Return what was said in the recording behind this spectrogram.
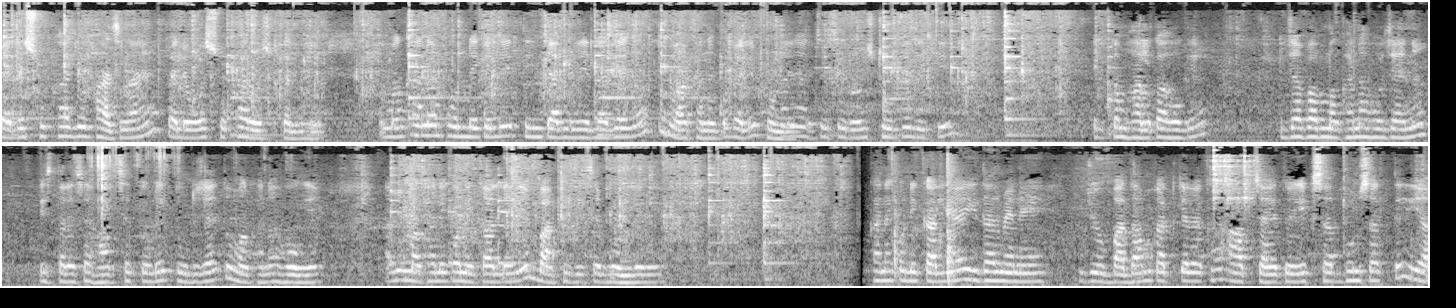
पहले सूखा जो भाजना है, पहले वो सूखा रोस्ट कर लेंगे। तो मखाना भूनने के लिए तीन चार मिनट लगेगा तो मखाने को पहले भून लेंगे अच्छे से रोस्ट हो गया देखिए, एकदम हल्का हो गया। जब अब मखाना हो जाए ना, इस तरह से हाथ से तोड़े, टूट जाए तो मखाना हो गया। अभी मखाने को निकाल लेंगे, बाकी जिसे भून लेंगे। मखाने को निकाल लिया, इधर मैंने जो बादाम काट के रखा, आप चाहे तो एक साथ भून सकते या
